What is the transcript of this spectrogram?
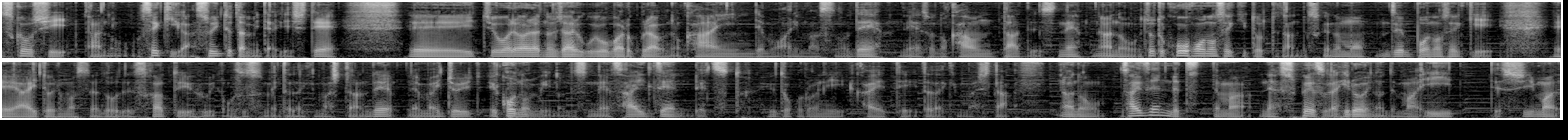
少しあの席が空いてたみたいでして、えー、一応我々の JAL グローバルクラブの会員でもありますので、えー、そのカウンターでですね、あのちょっと後方の席取ってたんですけども、前方の席、えー、空いておりますのでどうですかというふうにお勧めいただきましたので、まあ、一応エコノミーのですね、最前列というところに変えていただきました。あの最前列ってまあね、スペースが広いのでまあいいですし、まあ、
